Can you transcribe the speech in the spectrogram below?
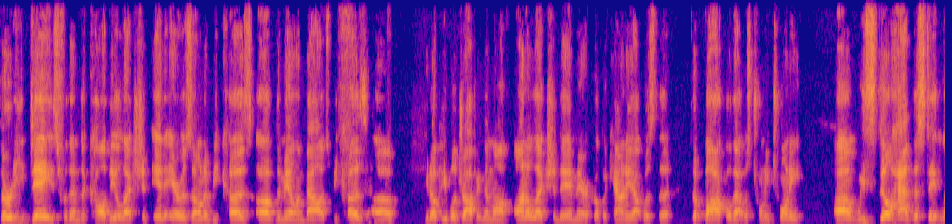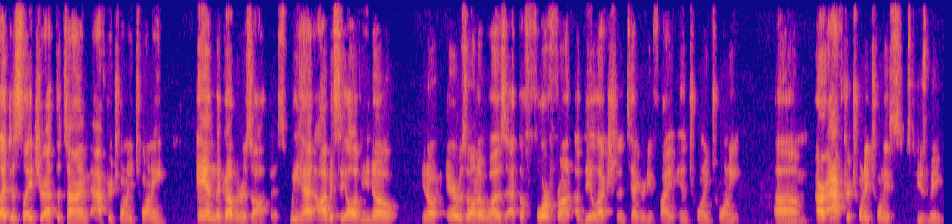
30 days for them to call the election in Arizona because of the mail-in ballots, because of you know people dropping them off on election day in Maricopa County. That was the debacle that was 2020. Um, we still had the state legislature at the time after 2020 and the governor's office. We had obviously all of you know, you know, Arizona was at the forefront of the election integrity fight in 2020, um, or after 2020, excuse me.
